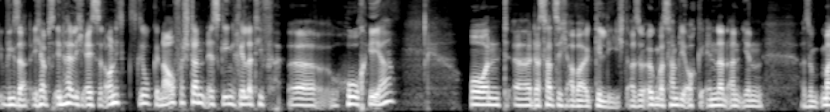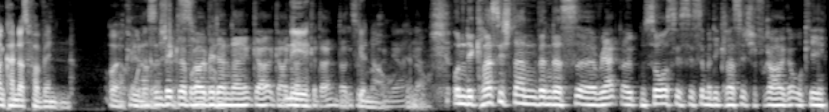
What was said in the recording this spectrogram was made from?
wie gesagt, ich habe es inhaltlich erst auch nicht so genau verstanden. Es ging relativ äh, hoch her. Und äh, das hat sich aber gelegt. Also irgendwas haben die auch geändert an ihren, also man kann das verwenden. Äh, okay, als Entwickler brauche ich mir dann gar, gar nee, keine Gedanken dazu genau, machen. Ja, genau. Ja. Und die klassisch dann, wenn das äh, React Open Source ist, ist immer die klassische Frage, okay,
